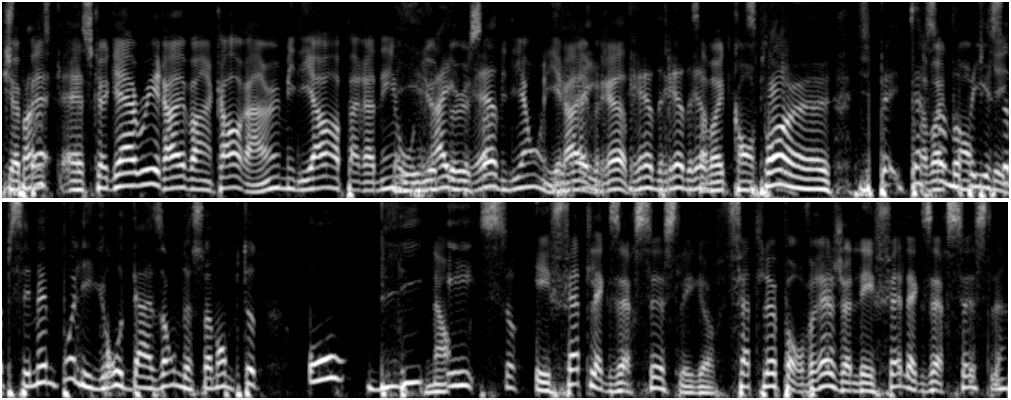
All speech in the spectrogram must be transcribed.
Que Est-ce que Gary rêve encore à 1 milliard par année au lieu de rêve 200 raide. millions? Il, Il rêve raide. raide, raide, Ça va être compliqué. pas un- pe- Personne être va payer ça. Puis c'est même pas les gros dazons de ce monde. Puis tout. Oubliez Non. ça. Et faites l'exercice, les gars. Faites-le pour vrai. Je l'ai fait, l'exercice, là,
